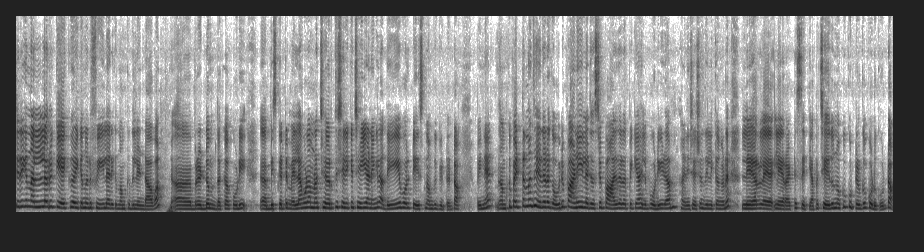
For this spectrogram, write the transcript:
ശരിക്കും നല്ലൊരു കേക്ക് കഴിക്കുന്ന ഒരു ഫീലായിരിക്കും നമുക്കിതിലുണ്ടാവുക ബ്രെഡും ഇതൊക്കെ കൂടി ബിസ്ക്കറ്റും എല്ലാം കൂടെ നമ്മൾ ചേർത്ത് ശരിക്കും ചെയ്യുകയാണെങ്കിൽ അതേപോലെ ടേസ്റ്റ് നമുക്ക് കിട്ടും കേട്ടോ പിന്നെ നമുക്ക് പെട്ടെന്ന് ചെയ്തെടുക്കാം. ഒരു പണിയില്ല. ജസ്റ്റ് പാൽ തിളപ്പിക്കുക അതിൽ പൊടിയിടാം അതിനുശേഷം ഇതിലേക്ക് അങ്ങോട്ട് ലെയർ ലെയർ ലെയറായിട്ട് സെറ്റ് ചെയ്യാം അപ്പോൾ ചെയ്ത് നോക്ക് കുട്ടികൾക്ക് കൊടുക്കും കേട്ടോ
